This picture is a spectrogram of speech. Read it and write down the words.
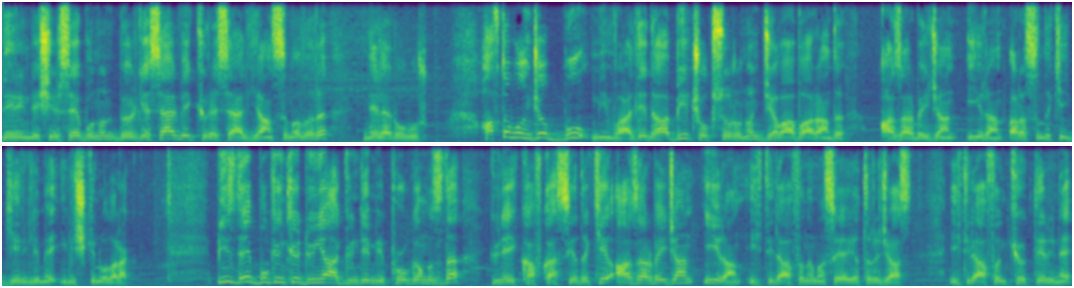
Derinleşirse bunun bölgesel ve küresel yansımaları neler olur? Hafta boyunca bu minvalde daha birçok sorunun cevabı arandı. Azerbaycan-İran arasındaki gerilime ilişkin olarak. Biz de bugünkü Dünya Gündemi programımızda Güney Kafkasya'daki Azerbaycan-İran ihtilafını masaya yatıracağız. İhtilafın köklerine,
